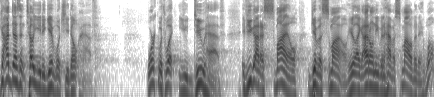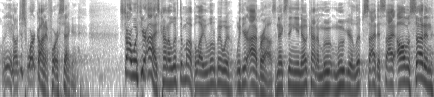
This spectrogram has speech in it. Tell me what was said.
God doesn't tell you to give what you don't have. Work with what you do have. If you got a smile, give a smile. You're like, I don't even have a smile today. Well, you know, just work on it for a second. Start with your eyes, kind of lift them up like a little bit with, with your eyebrows. Next thing you know, kind of move, move your lips side to side. All of a sudden,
